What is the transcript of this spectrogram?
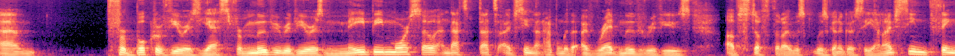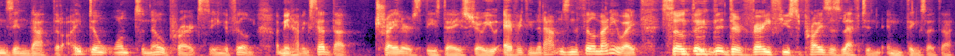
Um, for book reviewers, yes. For movie reviewers, maybe more so. And that's that's I've seen that happen with. I've read movie reviews of stuff that I was was going to go see, and I've seen things in that that I don't want to know prior to seeing a film. I mean, having said that, trailers these days show you everything that happens in the film anyway. So the, the, there are very few surprises left in, in things like that.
